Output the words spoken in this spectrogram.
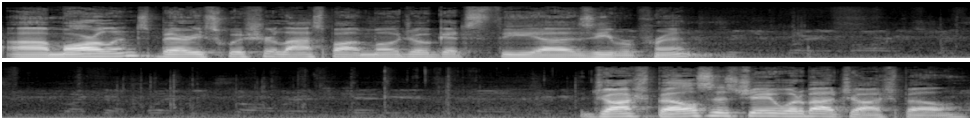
Uh, Marlins, Barry Swisher, Last Spot Mojo gets the uh, zebra print. Josh Bell says, Jay, what about Josh Bell?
